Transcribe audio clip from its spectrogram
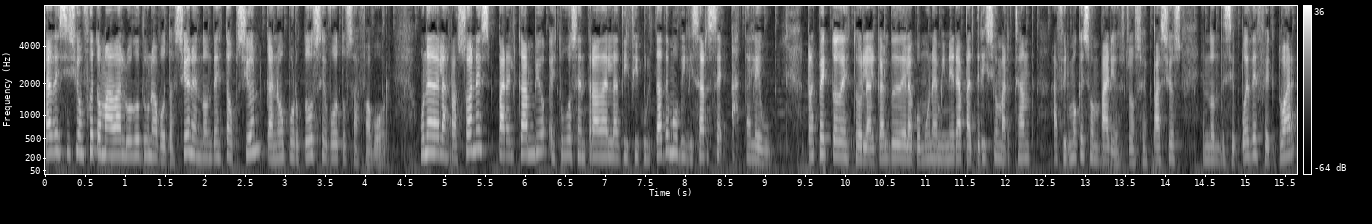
La decisión fue tomada luego de una votación en donde esta opción ganó por 12 votos a favor. Una de las razones para el cambio estuvo centrada en la dificultad de movilizarse hasta Lebu. Respecto de esto, el alcalde de la comuna minera, Patricio Marchant, afirmó que son varios los espacios en donde se puede efectuar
